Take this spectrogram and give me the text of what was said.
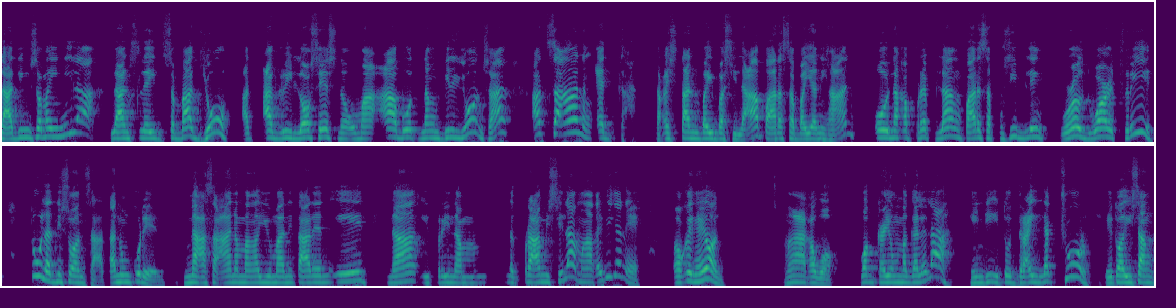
flooding sa Maynila, landslide sa Baguio, at agri losses na umaabot ng bilyon sa at saan ang EDCA? Naka-standby ba sila para sa bayanihan o nakaprep lang para sa posibleng World War III? Tulad ni Sonsa, tanong ko rin, nasaan ang mga humanitarian aid na iprinam, nag-promise sila mga kaibigan eh. Okay, ngayon, mga kawok, huwag kayong magalala. Hindi ito dry lecture. Ito ay isang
